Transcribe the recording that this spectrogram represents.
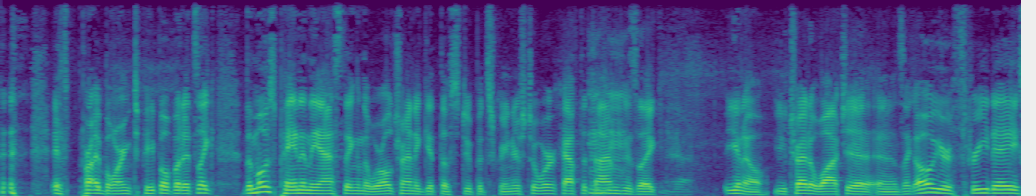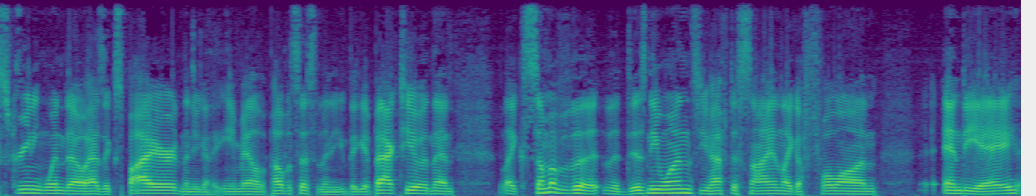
it's probably boring to people, but it's like the most pain in the ass thing in the world trying to get those stupid screeners to work half the time because like you know, you try to watch it and it's like, oh, your three day screening window has expired. And then you got to email the publicist and then you, they get back to you. And then, like, some of the, the Disney ones, you have to sign like a full on NDA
